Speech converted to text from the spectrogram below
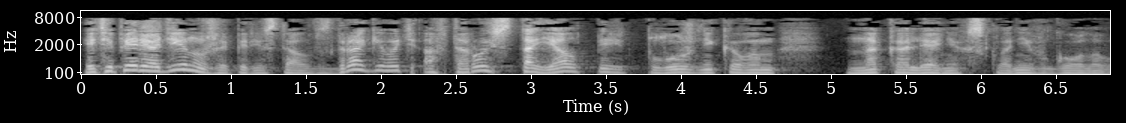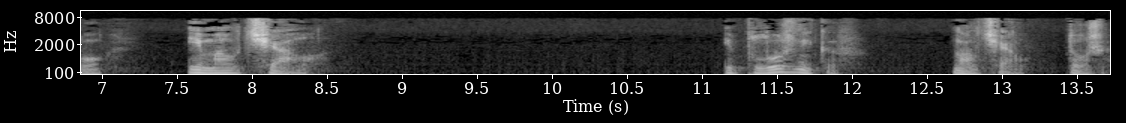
и теперь один уже перестал вздрагивать, а второй стоял перед Плужниковым на коленях, склонив голову, и молчал. И Плужников молчал тоже.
